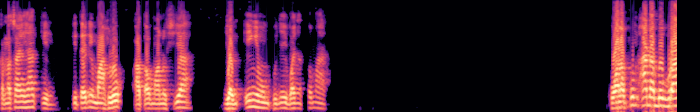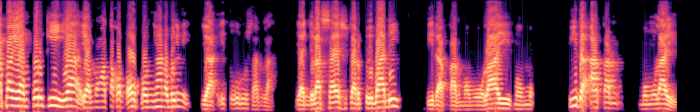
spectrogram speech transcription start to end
Karena saya yakin kita ini makhluk atau manusia yang ingin mempunyai banyak teman. Walaupun ada beberapa yang pergi ya, yang mengatakan oh pengkhianat begini, ya itu urusan lah. Yang jelas saya secara pribadi tidak akan memulai, mem tidak akan memulai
